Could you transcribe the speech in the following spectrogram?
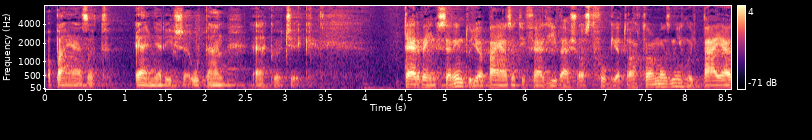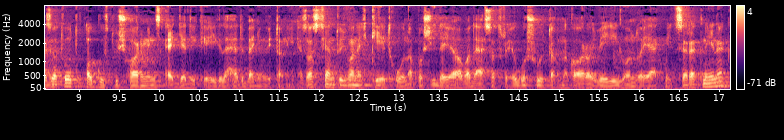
a pályázat elnyerése után elköltsék? Terveink szerint ugye a pályázati felhívás azt fogja tartalmazni, hogy pályázatot augusztus 31-ig lehet benyújtani. Ez azt jelenti, hogy van egy két hónapos ideje a vadászatra jogosultaknak arra, hogy végig gondolják, mit szeretnének,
